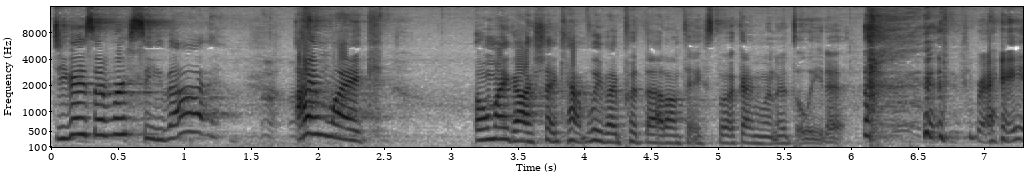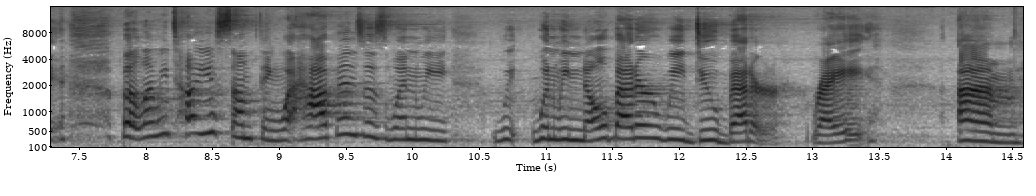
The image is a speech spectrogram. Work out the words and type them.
Do you guys ever see that? I'm like, oh my gosh, I can't believe I put that on Facebook. I'm going to delete it. right? But let me tell you something. What happens is when we, we when we know better, we do better, right? Um,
